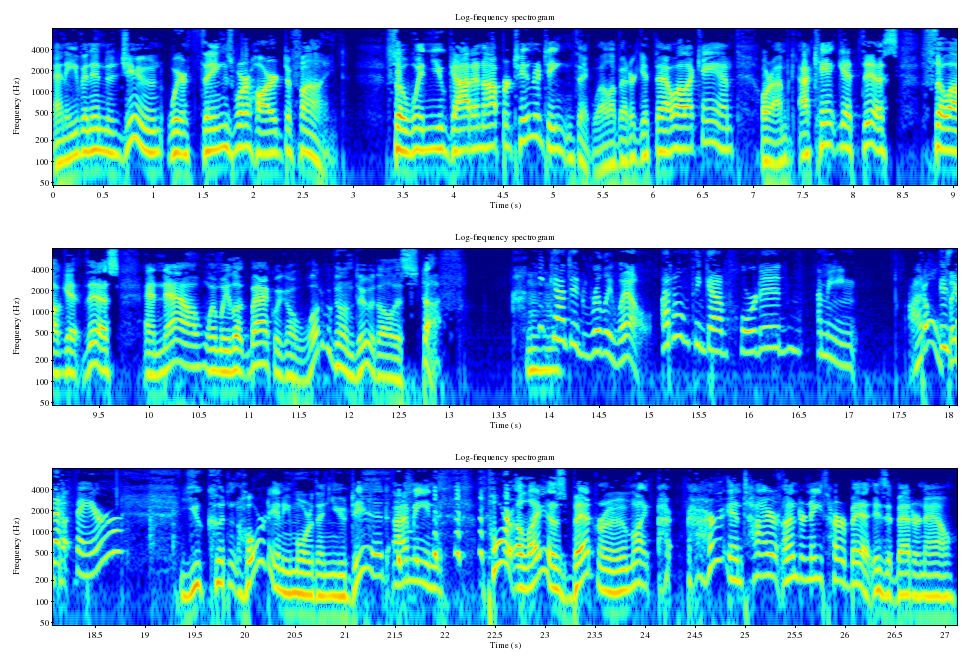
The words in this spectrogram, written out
and even into June where things were hard to find. So when you got an opportunity, you think, well, I better get that while I can, or I'm, I can't get this, so I'll get this. And now when we look back, we go, what are we going to do with all this stuff? I think mm-hmm. I did really well. I don't think I've hoarded. I mean, I don't is think that I, fair? You couldn't hoard any more than you did. I mean, poor Alea's bedroom, like her, her entire underneath her bed. Is it better now?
